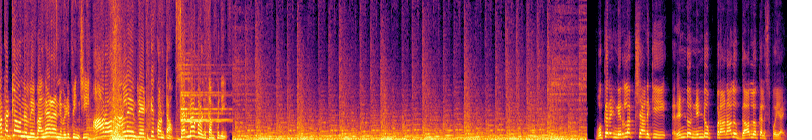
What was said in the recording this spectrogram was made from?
తాకట్లో ఉన్న మీ బంగారాన్ని విడిపించి ఆ రోజు ఆన్లైన్ రేటుకి కొంటాం. శర్మ గోల్డ్ కంపెనీ. ఒకరి నిర్లక్ష్యానికి రెండు నిండు ప్రాణాలు గాల్లో కలిసిపోయాయి.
